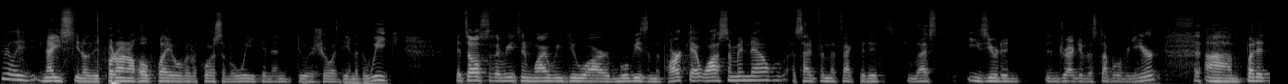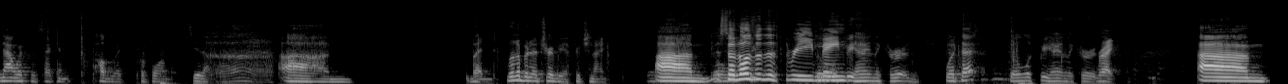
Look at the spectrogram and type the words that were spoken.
really nice, you know, they put on a whole play over the course of a week and then do a show at the end of the week. It's also the reason why we do our movies in the park at Wasserman now, aside from the fact that it's less easier to than dragging the stuff over here. Um, but it, now it's a second public performance, you know. Um, but a little bit of trivia for tonight. Um, so those be- are the three Don't main. look behind the curtain. What's that? Don't look behind the curtain. Right. Um,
